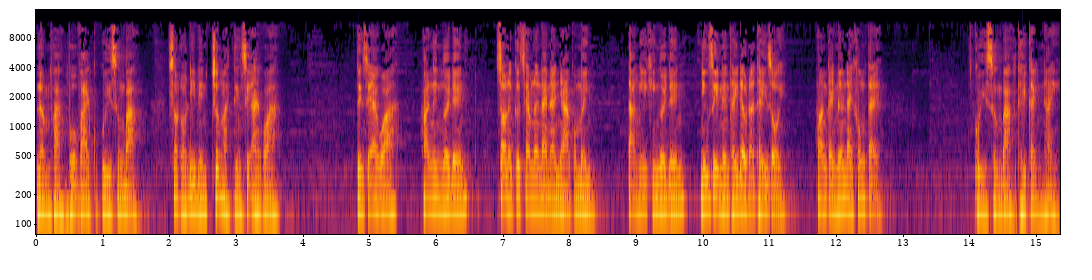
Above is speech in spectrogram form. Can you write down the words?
Lâm Phàm vỗ vai của Quý Sương Bảo, Sau đó đi đến trước mặt tiến sĩ Ai Hòa Tiến sĩ Ai Hòa Hoan nghênh người đến. Sau này cứ xem nơi này là nhà của mình. Ta nghĩ khi người đến, Những gì nên thấy đều đã thấy rồi. Hoàn cảnh nơi này không tệ. Quỷ Sương Bảo thấy cảnh này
